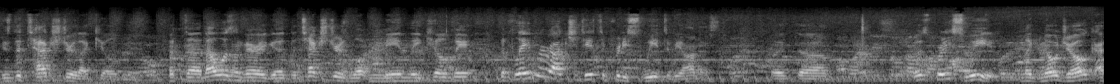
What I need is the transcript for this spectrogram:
It's the texture that killed me. But uh, that wasn't very good. The texture is what mainly killed me. The flavor actually tasted pretty sweet, to be honest. Like, um, it was pretty sweet. Like, no joke. I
